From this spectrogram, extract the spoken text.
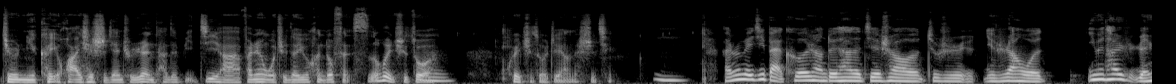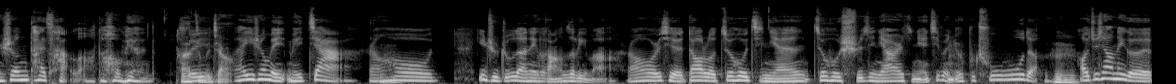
就是你可以花一些时间去认他的笔记啊，反正我觉得有很多粉丝会去做，会去做这样的事情，嗯，反正维基百科上对他的介绍就是也是让我，因为他人生太惨了，到后面。所以他一生没没嫁，然后一直住在那个房子里嘛。然后而且到了最后几年，最后十几年、二十几年，基本就是不出屋的。嗯，哦，就像那个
